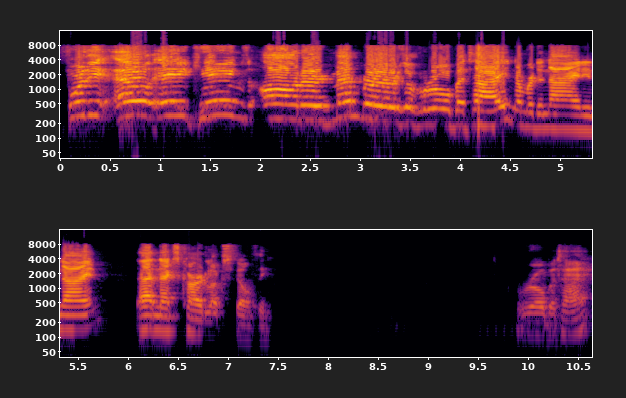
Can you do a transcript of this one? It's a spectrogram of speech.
For the LA Kings, honored members of Robitaille, number to 99. That next card looks filthy. Robitaille.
